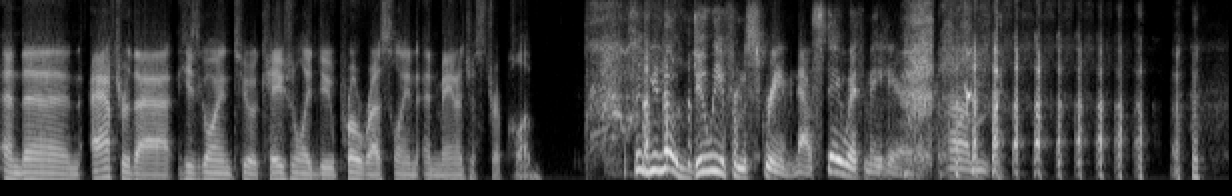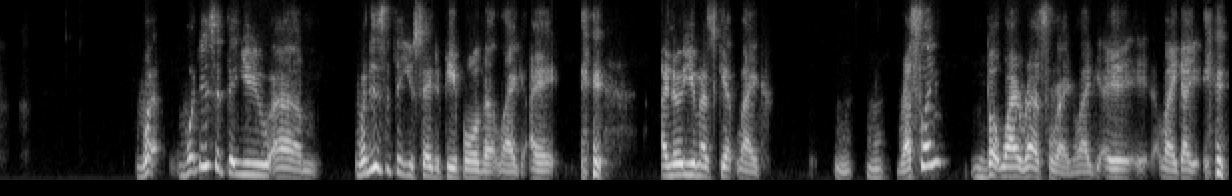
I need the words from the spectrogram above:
and then after that, he's going to occasionally do pro wrestling and manage a strip club. So you know Dewey from Scream. Now stay with me here. Um, what what is it that you um, what is it that you say to people that like I I know you must get like wrestling, but why wrestling? Like I, like I.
